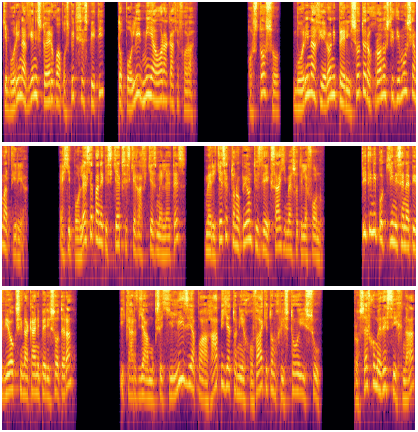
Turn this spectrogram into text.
και μπορεί να βγαίνει στο έργο από σπίτι σε σπίτι το πολύ μία ώρα κάθε φορά. Ωστόσο, μπορεί να αφιερώνει περισσότερο χρόνο στη δημόσια μαρτυρία. Έχει πολλές επανεπισκέψεις και γραφικές μελέτες, μερικές εκ των οποίων τις διεξάγει μέσω τηλεφώνου. Τι την υποκίνησε να επιδιώξει να κάνει περισσότερα; Η καρδιά μου ξεχυλίζει από αγάπη για τον Ιεχωβά και τον Χριστό Ιησού Προσεύχομαι δε συχνά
